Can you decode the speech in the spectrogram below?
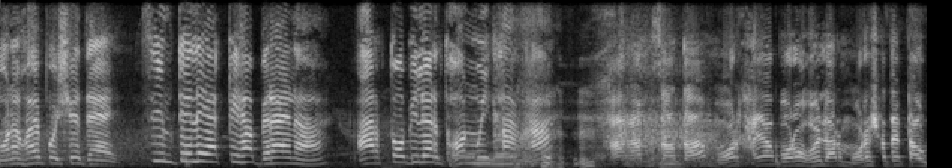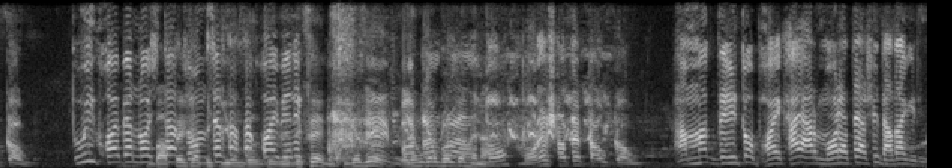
মনে হয় পয়সা দেয়। চিমটেলে একটি হাত বেড়ায় না আর তবিলের ধন মুই খান হারাম জাদা মর খায়া বড় হইল আর মরের সাথে টাউ টাউ। তুই খয়বে খয়বে ঠিক আছে? এরকম করে বলতে হয় না। মরের সাথে টাউ টাউ। দেহি তো ভয় খায় আর মোর এতে আসি দাদাগিরি।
